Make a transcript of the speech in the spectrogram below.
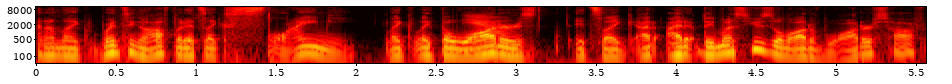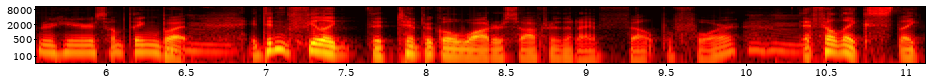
and I'm like rinsing off, but it's like slimy. Like like the Yeah. water's it's like I, I, they must use a lot of water softener here or something, but Mm-hmm. it didn't feel like the typical water softener that I've felt before. Mm-hmm. It felt like like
